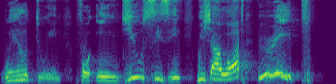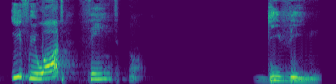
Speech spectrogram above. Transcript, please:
Well doing. For in due season we shall what? Reap. If we what? Faint not. Giving.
